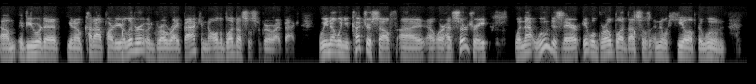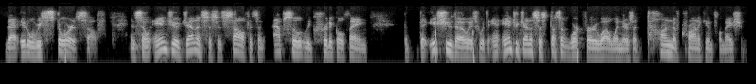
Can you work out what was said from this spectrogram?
um, if you were to, you know, cut out part of your liver, it would grow right back, and all the blood vessels would grow right back. We know when you cut yourself uh, or have surgery, when that wound is there, it will grow blood vessels and it will heal up the wound that it'll restore itself. And so angiogenesis itself is an absolutely critical thing the, the issue, though, is with angiogenesis doesn't work very well when there's a ton of chronic inflammation.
